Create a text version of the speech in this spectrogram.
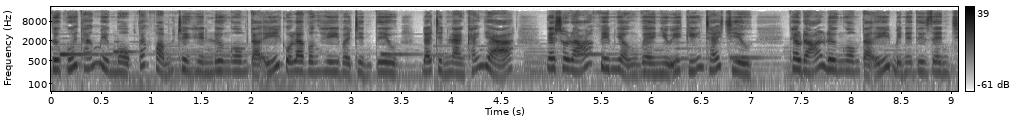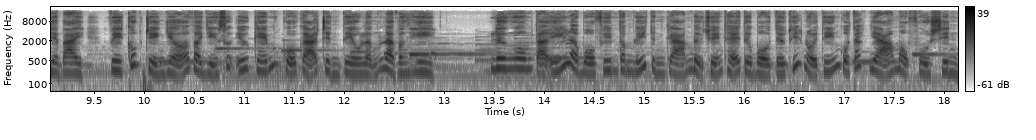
Từ cuối tháng 11, tác phẩm truyền hình lương ngôn tả ý của La Vân Hy và Trình Tiêu đã trình làng khán giả. Ngay sau đó, phim nhận về nhiều ý kiến trái chiều. Theo đó, lương ngôn tả ý bị netizen chê bai vì cốt truyện dở và diễn xuất yếu kém của cả Trình Tiêu lẫn La Vân Hy. Lương ngôn tả ý là bộ phim tâm lý tình cảm được chuyển thể từ bộ tiểu thuyết nổi tiếng của tác giả Mộc Phù Sinh.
